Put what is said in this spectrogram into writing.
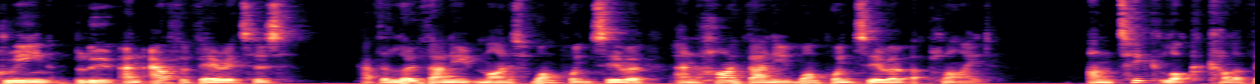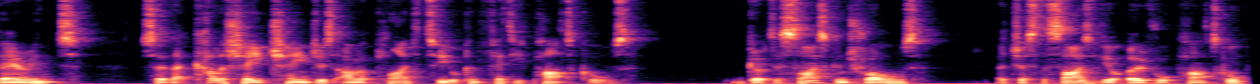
green, blue and alpha variances have the low value minus 1.0 and the high value 1.0 applied. Untick lock color variance so that color shade changes are applied to your confetti particles. Go to size controls, adjust the size of your overall particle.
